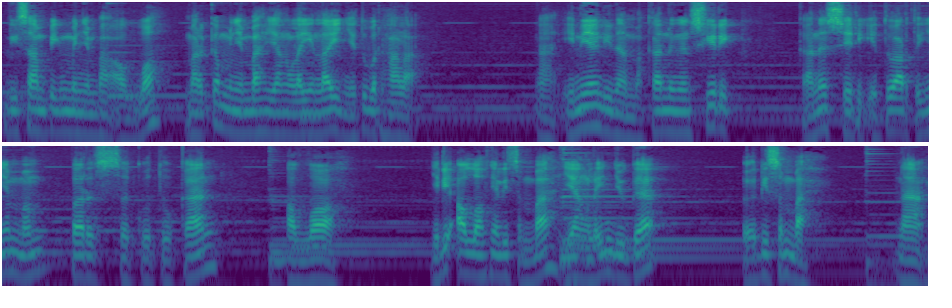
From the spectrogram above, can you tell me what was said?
di samping menyembah Allah, mereka menyembah yang lain-lain yaitu berhala. Nah, ini yang dinamakan dengan syirik. Karena syirik itu artinya mempersekutukan Allah. Jadi Allahnya disembah, yang lain juga e, disembah. Nah,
